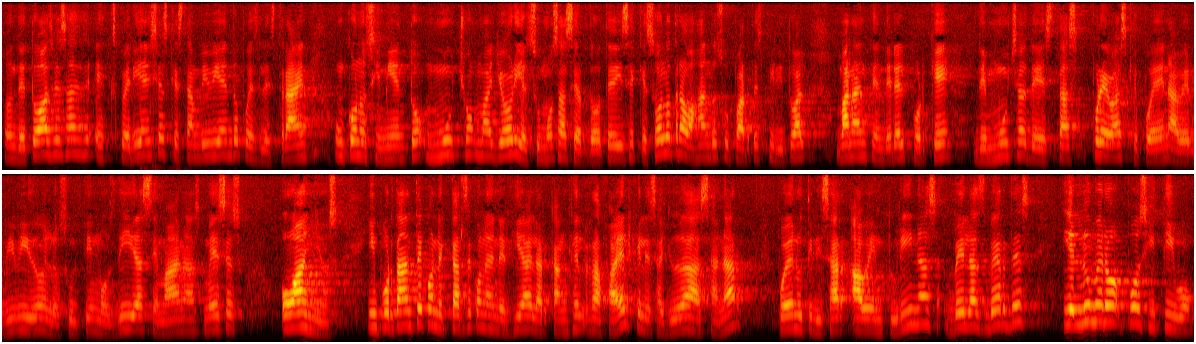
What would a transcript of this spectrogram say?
donde todas esas experiencias que están viviendo pues les traen un conocimiento mucho mayor y el sumo sacerdote dice que solo trabajando su parte espiritual van a entender el porqué de muchas de estas pruebas que pueden haber vivido en los últimos días, semanas, meses o años. Importante conectarse con la energía del arcángel Rafael que les ayuda a sanar. Pueden utilizar aventurinas, velas verdes y el número positivo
